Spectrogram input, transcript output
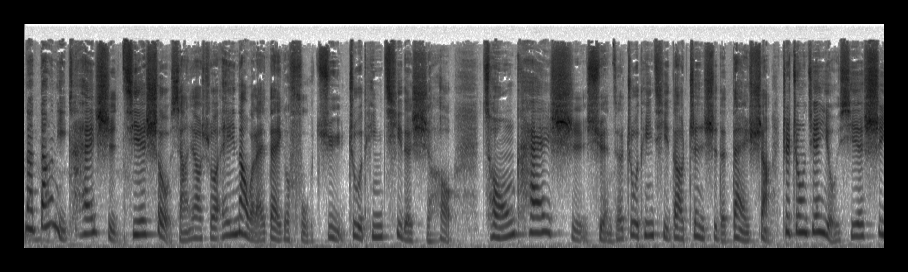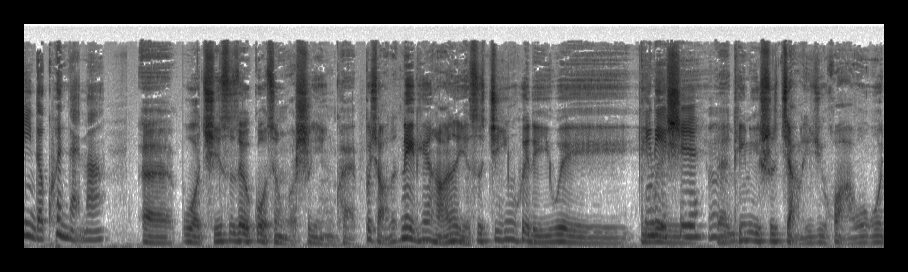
那当你开始接受，想要说，哎，那我来带一个辅具助听器的时候，从开始选择助听器到正式的戴上，这中间有些适应的困难吗？呃，我其实这个过程我适应很快。不晓得那天好像也是基金会的一位听力师，呃，听力师讲了一句话，我我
